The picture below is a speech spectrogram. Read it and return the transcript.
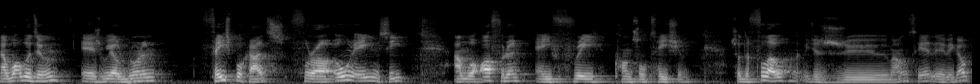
Now, what we're doing is we are running Facebook ads for our own agency and we're offering a free consultation. So the flow, let me just zoom out here, there we go.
